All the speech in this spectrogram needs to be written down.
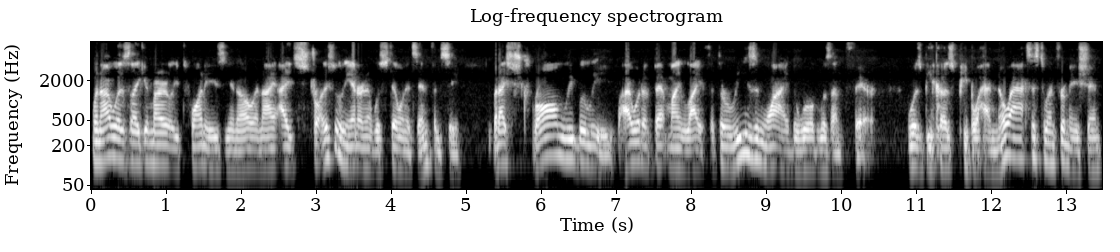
when I was like in my early twenties, you know, and I, I strong. This was the internet was still in its infancy. But I strongly believe I would have bet my life that the reason why the world was unfair was because people had no access to information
